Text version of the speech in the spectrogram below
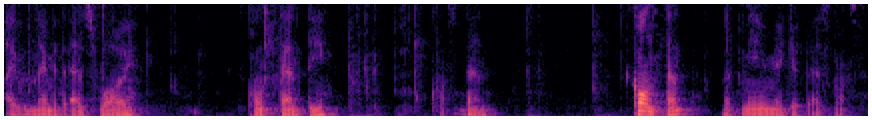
I will name it as y constanty constant. Constant. Let me make it as constant.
